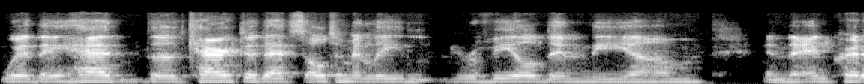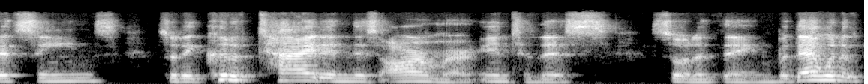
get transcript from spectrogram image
where they had the character that's ultimately revealed in the um, in the end credit scenes. So they could have tied in this armor into this sort of thing, but that would have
